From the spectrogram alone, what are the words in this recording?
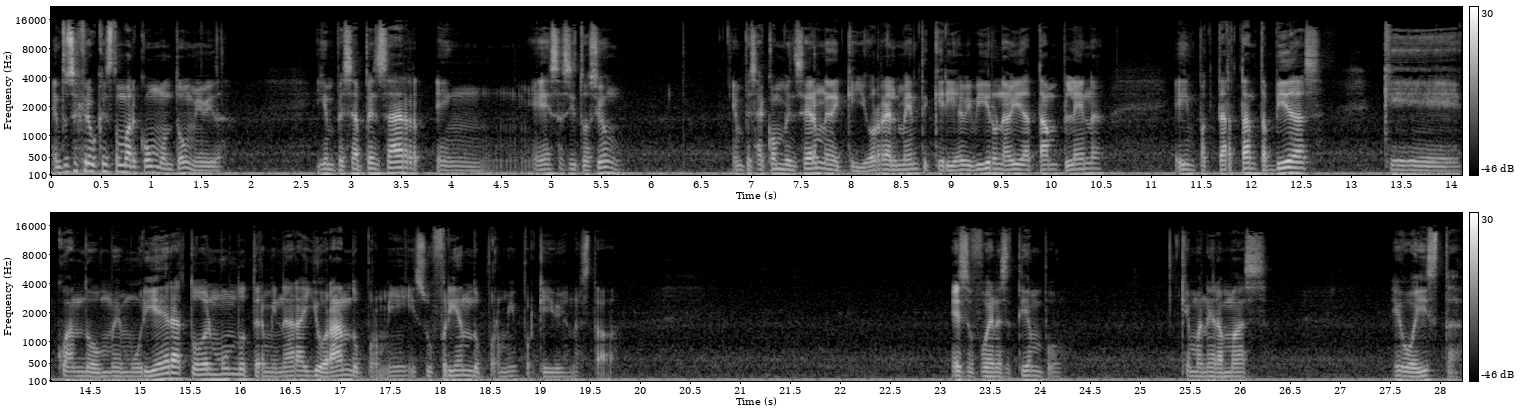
Entonces creo que esto marcó un montón mi vida. Y empecé a pensar en esa situación. Empecé a convencerme de que yo realmente quería vivir una vida tan plena e impactar tantas vidas que cuando me muriera todo el mundo terminara llorando por mí y sufriendo por mí porque yo ya no estaba. Eso fue en ese tiempo. Qué manera más egoísta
